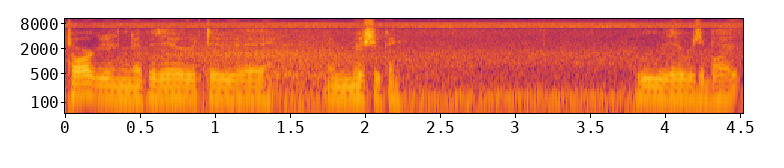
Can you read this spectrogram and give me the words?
Targeting up there at the, uh, in Michigan. Ooh, there was a bite.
